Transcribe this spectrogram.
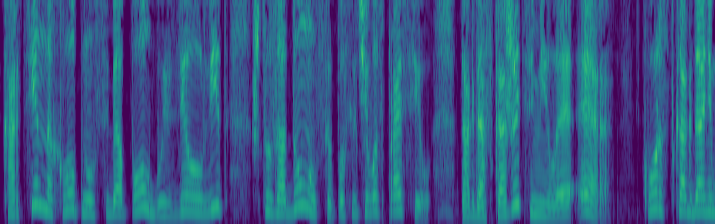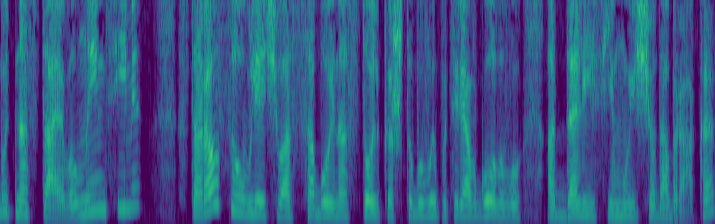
Картинно хлопнул себя по лбу и сделал вид, что задумался, после чего спросил. «Тогда скажите, милая Эра, Корст когда-нибудь настаивал на интиме? Старался увлечь вас с собой настолько, чтобы вы, потеряв голову, отдались ему еще до брака?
